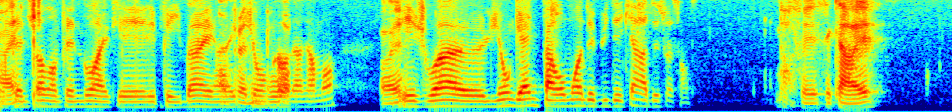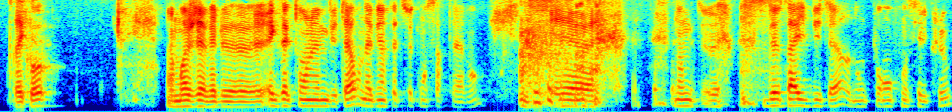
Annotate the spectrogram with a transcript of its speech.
En Ouais. pleine forme, en pleine bourre avec les, les Pays-Bas et En avec Lyon bourre. encore dernièrement. Ouais. Et je vois euh, Lyon gagne par au moins deux buts d'écart à 2,60. Parfait, c'est carré. Rico Ben, Moi, j'avais le, exactement le même buteur. On a bien fait de se concerter avant. Et, euh, donc, de, de paille buteur, donc pour enfoncer le clou.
